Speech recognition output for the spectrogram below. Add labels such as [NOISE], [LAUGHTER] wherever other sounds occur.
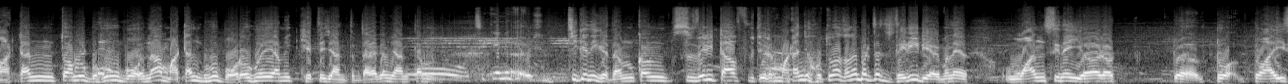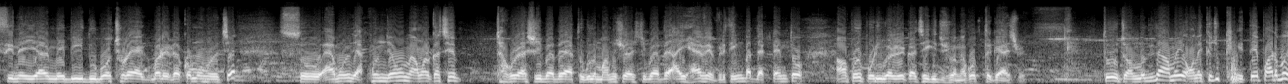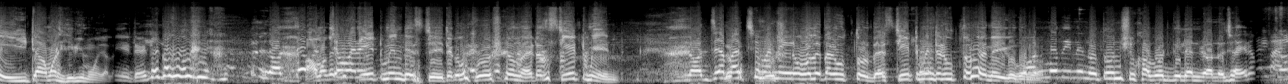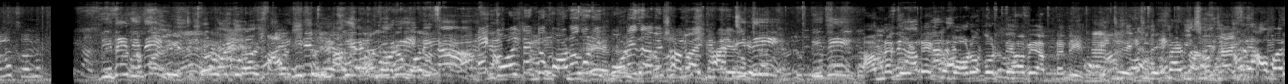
Mutton তো আমি বহু ব- না মাটন বহু বড় হয়ে আমি খেতে জানতাম। তার আগে আমি জানতাম ও চিকেনই চিকেনই খেতাম কারণ ভেরি টাফ যেটা মাটন যে হতো না জানো বাট দ্যাটস ভেরি রেয়ার মানে once in a year or twice in a year maybe দু বছরে একবার এরকমও হয়েছে। সো এমন এখন যেমন আমার কাছে ঠাকুরের আশীর্বাদে এতগুলো মানুষের আশীর্বাদে I have everything but that time তো আমার পুরো পরিবারের কাছে কিছু শোনা কোথেকে আসবে? তো জন্মদিনে আমি অনেক কিছু খেতে পারব এইটা আমার হেভি মজা আমাকে এটা এটা কথা বলে লজ্জা আমার মানে স্টেটমেন্ট এসছে এটা কোনো প্রশ্ন নয় এটা স্টেটমেন্ট লজ্জা পাচ্ছ মানে হলে তার উত্তর দেয় স্টেটমেন্টের উত্তর হয় না এই কখনো। জন্মদিনে নতুন সুখবর দিলেন রণজয় দিদি দিদি একটু বড় করে পড়ে যাবে সবাই ঘাড়ে দিদি দিদি আমরা গোলটা একটু বড় করতে হবে আপনাদের একটু একটু দেখি পিছিয়ে যাই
